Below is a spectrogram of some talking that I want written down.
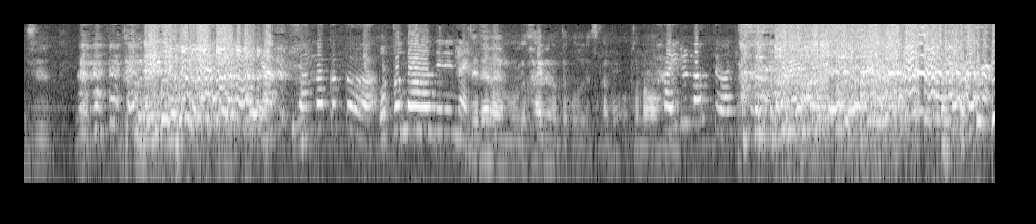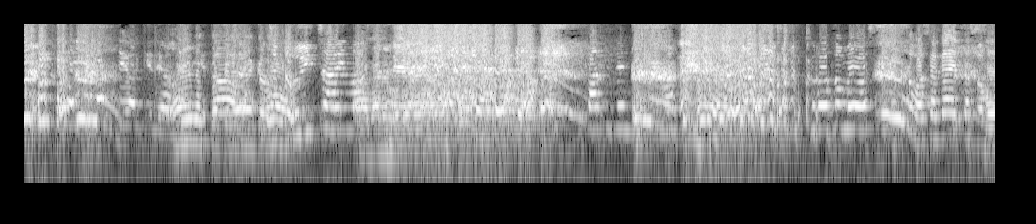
20なできないいやそんなことは大人は出れない出れないもう入るなんてことですかね大人は入るなってわけじゃないってわけではないけど入るってわけじゃないけどちょっと浮いちゃいまあなるほどすね。完全に黒染めをしてると若返ったと思う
